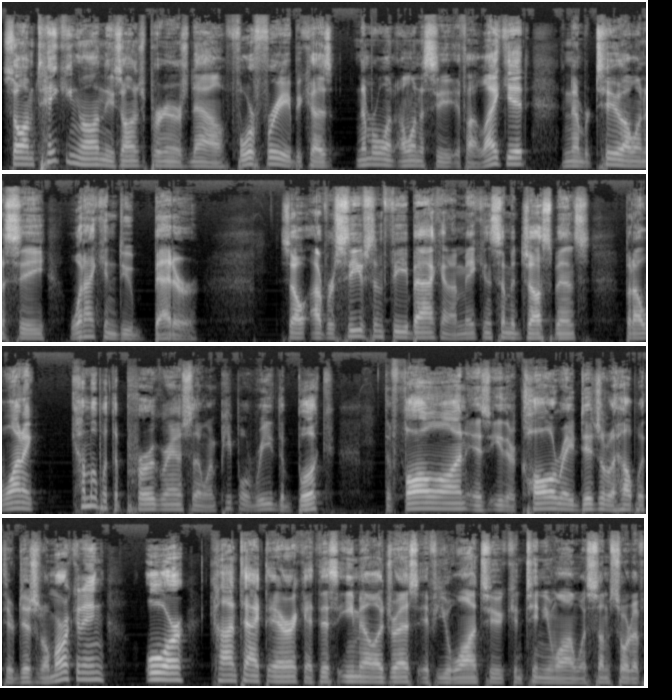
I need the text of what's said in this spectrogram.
So I'm taking on these entrepreneurs now for free because number one, I want to see if I like it, and number two, I want to see what I can do better so I've received some feedback and I'm making some adjustments, but I want to come up with a program so that when people read the book, the follow on is either call Array Digital to help with your digital marketing or contact Eric at this email address if you want to continue on with some sort of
